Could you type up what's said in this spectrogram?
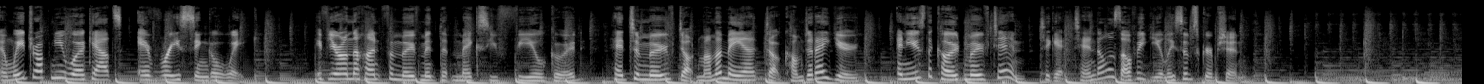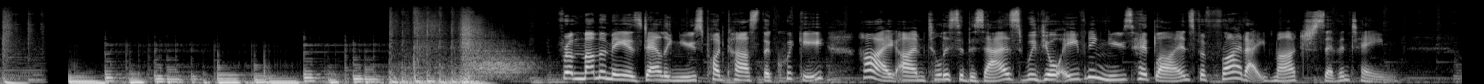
and we drop new workouts every single week. If you're on the hunt for movement that makes you feel good, head to move.mamamia.com.au and use the code MOVE10 to get $10 off a yearly subscription. From Mamamia's daily news podcast, The Quicky, hi, I'm Talissa Bazaz with your evening news headlines for Friday, March 17.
